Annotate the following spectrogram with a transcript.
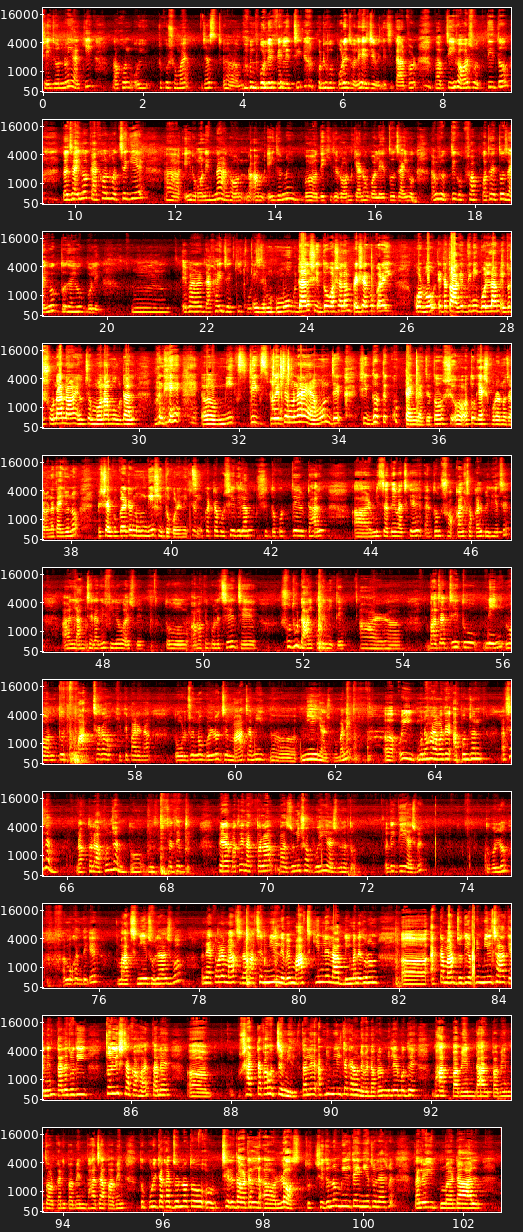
সেই জন্যই আর কি, তখন ওইটুকু সময় জাস্ট বলে ফেলেছি, ওটুকু পরে চলে এসে ফেলেছি, তারপর ভাবছি বাবা সত্যি তো? তা যাই হোক, এখন হচ্ছে গিয়ে এই রনের না রন আম- এই জন্যই দেখি যে রন কেন বলে তো যাই হোক। আমি সত্যি সব কথায় তো যাই হোক তো যাই হোক বলি। উম, এবার দেখাই যে কি এই যে মুগ ডাল সিদ্ধ বসালাম প্রেশার কুকারেই করব। এটা তো আগের দিনই বললাম এ তো সোনা না এ হচ্ছে মনা মুগ ডাল। মানে মিক্স টিক্স রয়েছে মনে হয় এমন যে সিদ্ধ হতে খুব টাইম লাগছে। তো অত গ্যাস পোড়ানো যাবে না তাই জন্য প্রেসার কুকারটা নুন দিয়ে সিদ্ধ করে নিচ্ছি। কুকারটা বসিয়ে দিলাম সিদ্ধ করতে ডাল। আর মিস্টার দেব আজকে একদম সকাল সকাল বেরিয়েছে আর লাঞ্চের আগে ফিরেও আসবে। তো আমাকে বলেছে যে শুধু ডাল করে নিতে আর বাজার যেহেতু নেই, রন তো একটু মাছ ছাড়াও খেতে পারে না। তো ওর জন্য বলল যে, মাছ আমি নিয়েই আসব। মানে ওই মনে হয় আমাদের আপনজন আছে না, নাকতলা আপনজন? তো মিস্টার ফেরার পথে নাকতলা বাসজনই সব হয়েই আসবে হয়তো। ওদিক দিয়েই আসবে। তো বলল, আমি ওখান থেকে মাছ নিয়ে চলে আসব। মানে একেবারে মাছ না, মাছের মিল নেবে। মাছ কিনলে লাভ নেই। মানে ধরুন একটা মাছ যদি আপনি মিল ছাড়া কেনেন, তাহলে যদি চল্লিশ টাকা হয়, তাহলে ষাট টাকা হচ্ছে মিল। তাহলে আপনি মিলটা কেন নেবেন না? কারণ মিলের মধ্যে ভাত পাবেন, ডাল পাবেন, তরকারি পাবেন, ভাজা পাবেন। তো কুড়ি টাকার জন্য তো ছেড়ে দেওয়াটা লস তো সেই জন্য মিলটাই নিয়ে চলে আসবে। তাহলে ওই ডাল,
